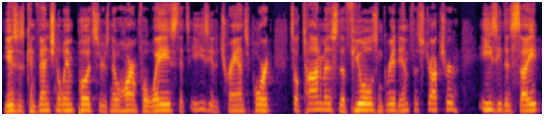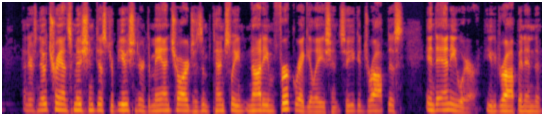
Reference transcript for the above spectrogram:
uses conventional inputs, there's no harmful waste, it's easy to transport, it's autonomous, the fuels and grid infrastructure, easy to site, and there's no transmission, distribution, or demand charges, and potentially not even FERC regulation. So you could drop this into anywhere. You could drop it into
